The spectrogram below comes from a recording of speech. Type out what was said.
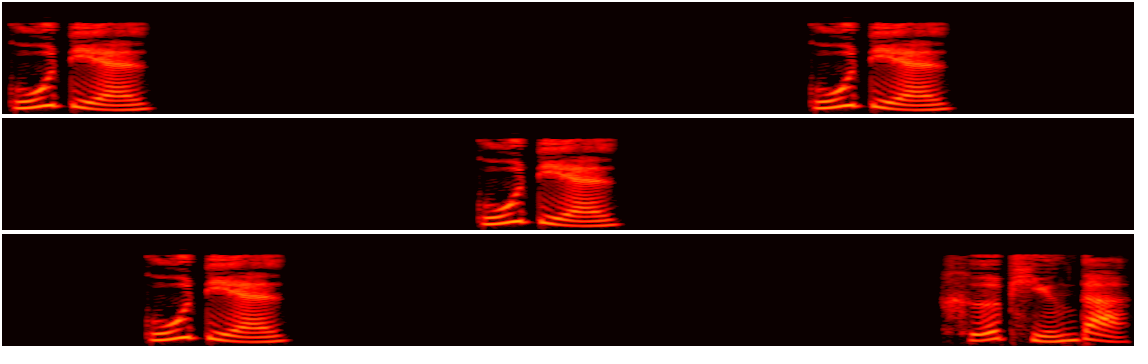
古典，古典，古典，古典。和平的，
